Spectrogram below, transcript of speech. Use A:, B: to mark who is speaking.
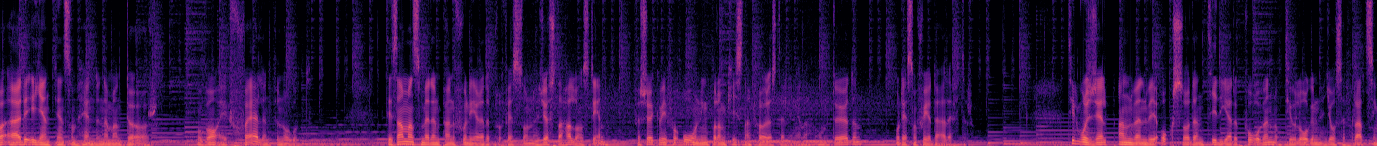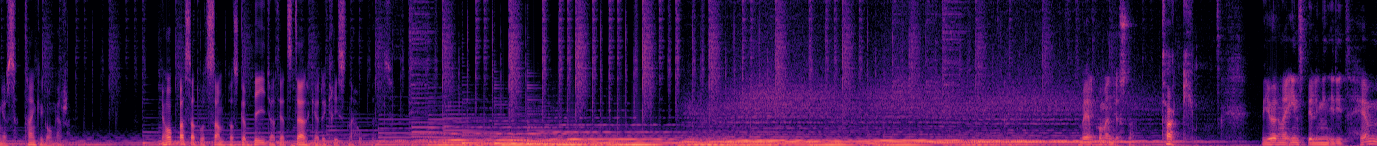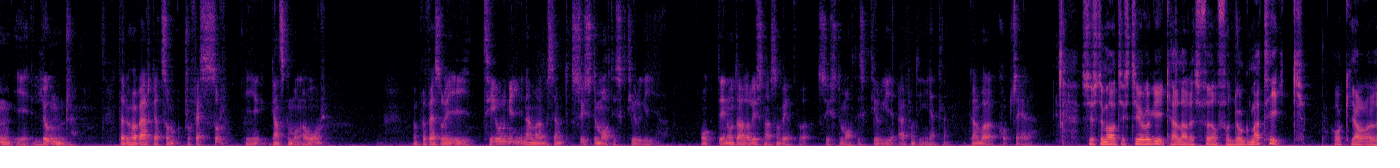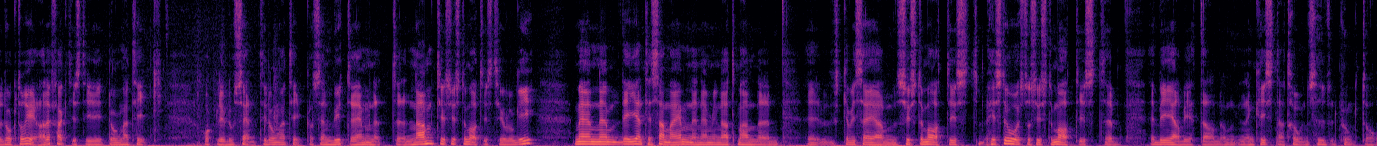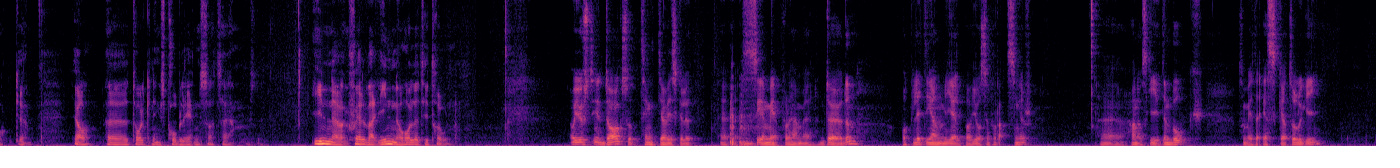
A: Vad är det egentligen som händer när man dör? Och vad är skälen för något? Tillsammans med den pensionerade professorn Gösta Hallonsten försöker vi få ordning på de kristna föreställningarna om döden och det som sker därefter. Till vår hjälp använder vi också den tidigare påven och teologen Josef Ratzingers tankegångar. Jag hoppas att vårt samtal ska bidra till att stärka det kristna hoppet. Välkommen Gösta.
B: Tack.
A: Vi gör den här inspelningen i ditt hem i Lund. Där du har verkat som professor i ganska många år. En professor i teologi, närmare bestämt systematisk teologi. Och det är nog inte alla lyssnare som vet vad systematisk teologi är för någonting egentligen. Kan du bara kort säga det?
B: Systematisk teologi kallades för för dogmatik. Och jag doktorerade faktiskt i dogmatik och blev docent i dogmatik och sen bytte ämnet eh, namn till systematisk teologi. Men eh, det är egentligen samma ämne, nämligen att man eh, ska vi säga systematiskt, historiskt och systematiskt bearbetar den kristna trons huvudpunkter och ja, tolkningsproblem så att säga. Inne, själva innehållet i tron.
A: Och just idag så tänkte jag vi skulle se mer på det här med döden och lite grann med hjälp av Josef Ratzinger. Eh, han har skrivit en bok som heter Eskatologi.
